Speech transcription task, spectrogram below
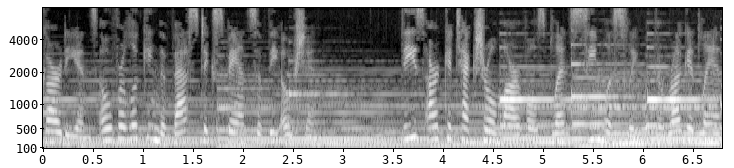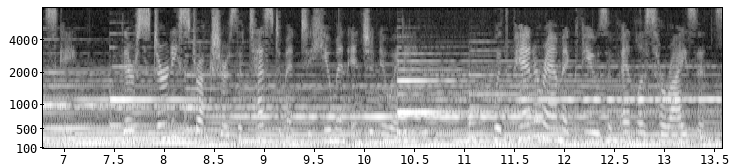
guardians overlooking the vast expanse of the ocean. These architectural marvels blend seamlessly with the rugged landscape, their sturdy structures a testament to human ingenuity. With panoramic views of endless horizons,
